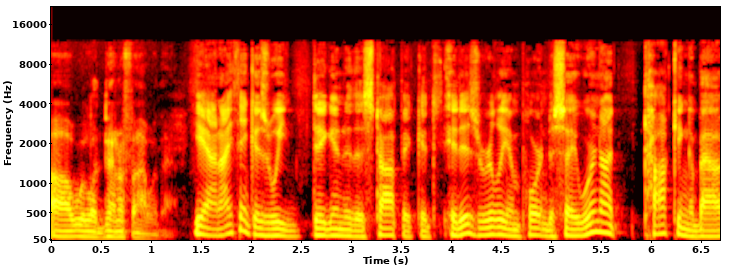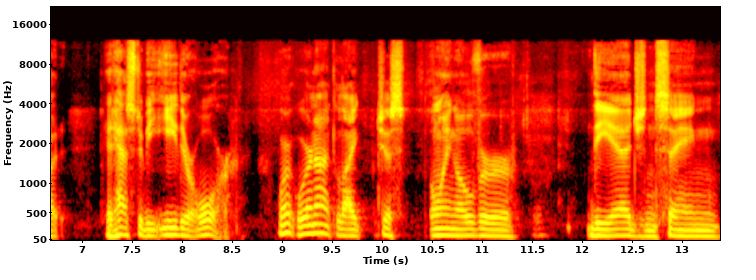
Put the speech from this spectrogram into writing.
uh, will identify with that. Yeah, and I think as we dig into this topic, it, it is really important to say we're not talking about it has to be either or. We're, we're not like just going over the edge and saying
